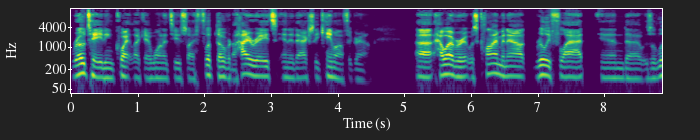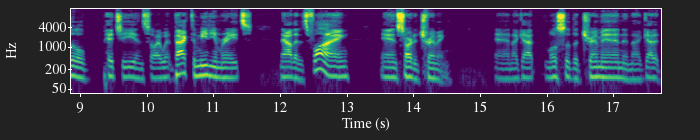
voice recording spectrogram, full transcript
rotating quite like I wanted to, so I flipped over to high rates, and it actually came off the ground. Uh, however, it was climbing out really flat and uh, it was a little pitchy. And so I went back to medium rates now that it's flying and started trimming. And I got most of the trim in and I got it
